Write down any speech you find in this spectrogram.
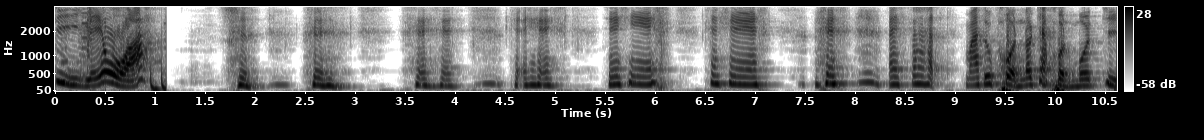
จิอีกแล้วเหรอวะ ไอ้สัตว์มาทุกผลนอกจากผลโมจิ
